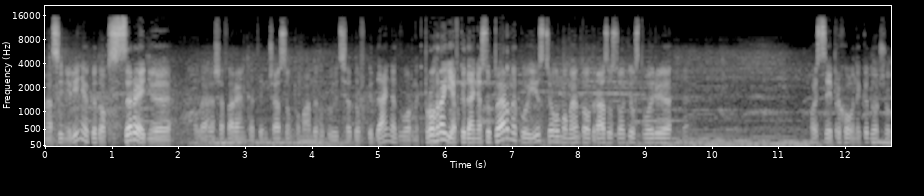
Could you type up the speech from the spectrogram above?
на синю лінію. Кидок з середньої Олега Шафаренка. Тим часом команда готується до вкидання. Дворник програє вкидання супернику, і з цього моменту одразу Сокіл створює ось цей прихований кидочок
